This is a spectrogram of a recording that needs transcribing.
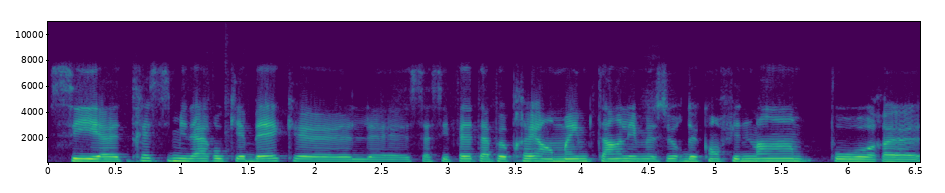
c'est euh, très similaire au Québec. Euh, ça s'est fait à peu près en même temps, les mesures de confinement pour euh,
